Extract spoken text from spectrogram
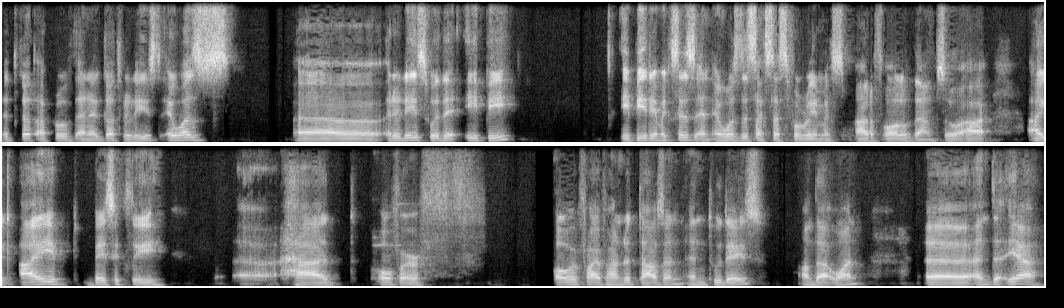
it got approved and it got released. It was uh, released with the EP, EP remixes, and it was the successful remix out of all of them. So I I, I basically uh, had over over 500,000 in two days on that one. Uh, and uh, yeah,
